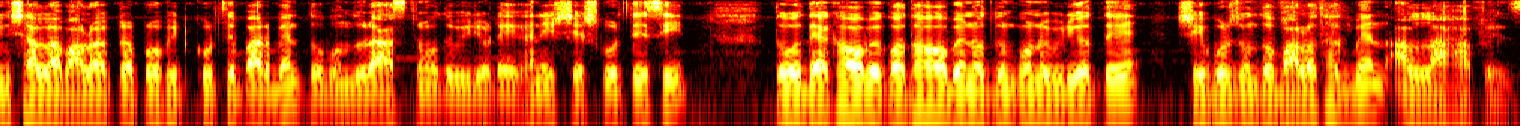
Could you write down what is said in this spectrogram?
ইনশাল্লাহ ভালো একটা প্রফিট করতে পারবেন। তো বন্ধুরা, আজকের মতো ভিডিওটা এখানেই শেষ করতেছি। তো দেখা হবে, কথা হবে নতুন কোনো ভিডিওতে সেই পর্যন্ত ভালো থাকবেন, আল্লাহ হাফেজ।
